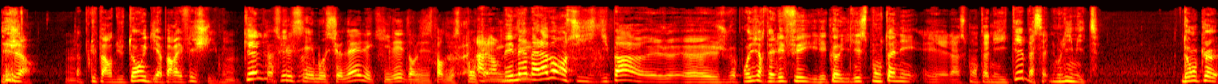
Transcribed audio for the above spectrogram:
Déjà. La plupart du temps, il n'y a pas réfléchi. Mais quel- Parce que c'est émotionnel et qu'il est dans les espoirs de spontanéité. alors, mais même à l'avance, il ne se dit pas, euh, je, euh, je veux produire tel effet, il est, il est spontané. Et la spontanéité, bah, ça nous limite. Donc, euh,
